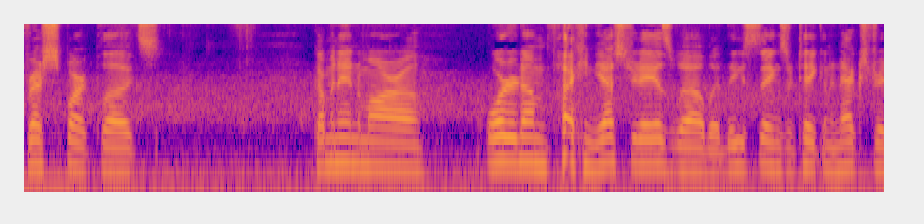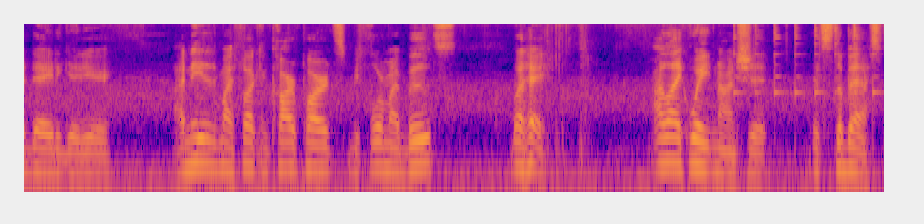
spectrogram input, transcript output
fresh spark plugs coming in tomorrow. Ordered them fucking yesterday as well, but these things are taking an extra day to get here. I needed my fucking car parts before my boots, but hey, I like waiting on shit. It's the best.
